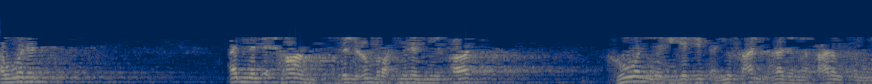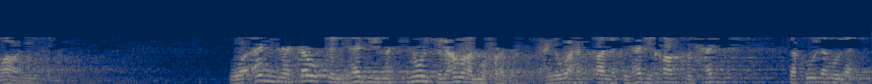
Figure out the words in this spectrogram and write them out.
اولا أن الإحرام بالعمرة من الميقات هو الذي يجب أن يفعل وهذا ما فعله صلى الله عليه وسلم. وأن سوق الهدي مسنون في العمرة المفردة. يعني لو واحد قال لك الهدي خاص بالحج تقول له لا.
